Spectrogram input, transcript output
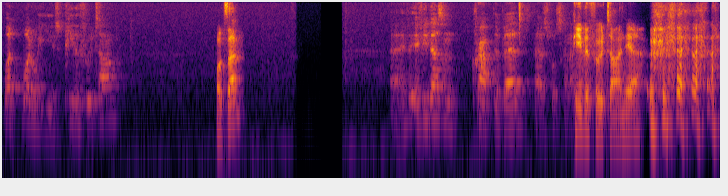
what what do we use? P the futon. What's that? Uh, if, if he doesn't crap the bed, that's what's gonna. P the futon, yeah.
